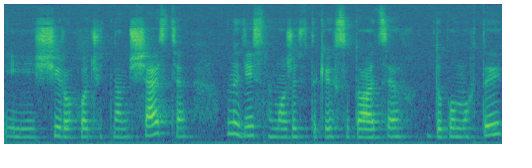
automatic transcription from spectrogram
і щиро хочуть нам щастя, вони дійсно можуть в таких ситуаціях допомогти,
